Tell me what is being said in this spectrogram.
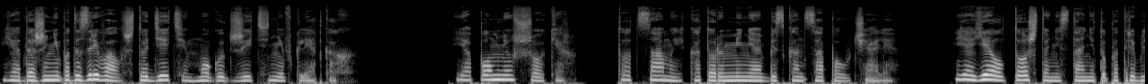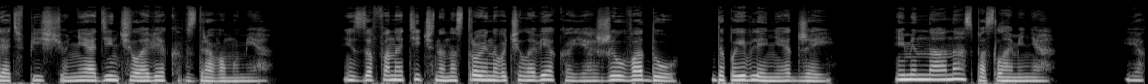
я даже не подозревал, что дети могут жить не в клетках. Я помню шокер, тот самый, которым меня без конца поучали. Я ел то, что не станет употреблять в пищу ни один человек в здравом уме. Из-за фанатично настроенного человека я жил в аду до появления Джей. Именно она спасла меня. Я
